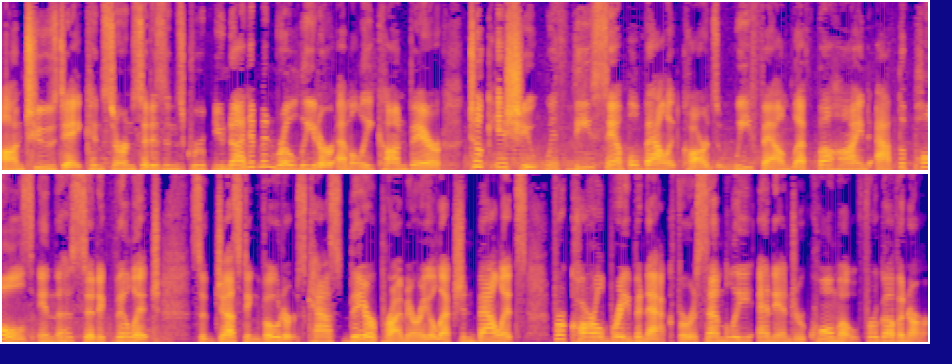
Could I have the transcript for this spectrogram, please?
On Tuesday, Concerned Citizens Group United Monroe leader Emily Convers took issue with these sample ballot cards we found left behind at the polls in the Hasidic village, suggesting voters cast their primary election ballots for Karl Brabenec for Assembly and Andrew Cuomo for governor.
